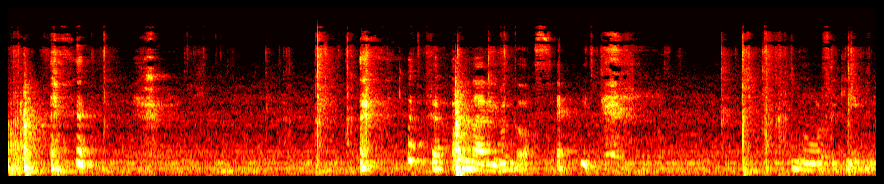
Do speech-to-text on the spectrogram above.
I'm not even gonna say. Lord forgive me.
